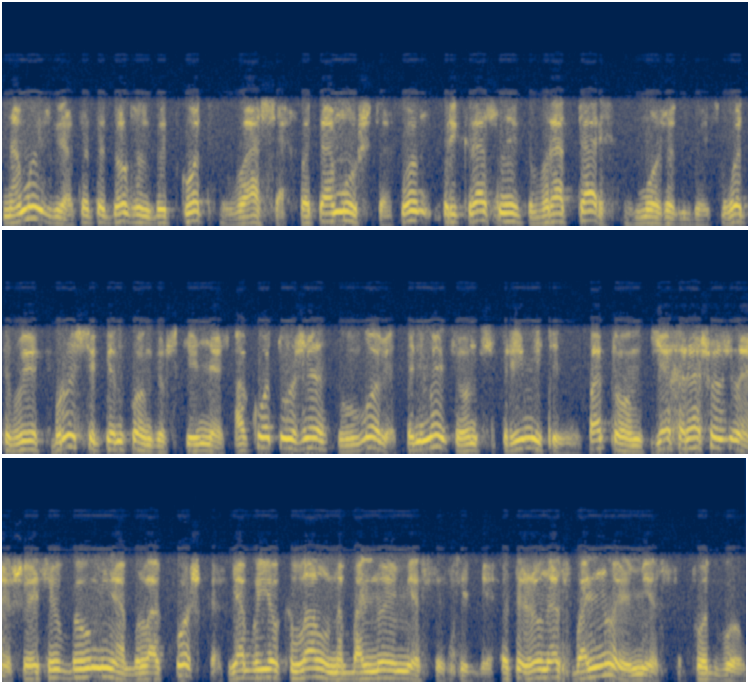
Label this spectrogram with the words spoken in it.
На мой взгляд, это должен быть кот Вася, потому что он прекрасный вратарь может быть. Вот вы бросьте пинг-понговский мяч, а кот уже ловит. Понимаете, он стремительный. Потом, я хорошо знаю, что если бы у меня была кошка, я бы ее клал на больное место себе. Это же у нас больное место, футбол.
